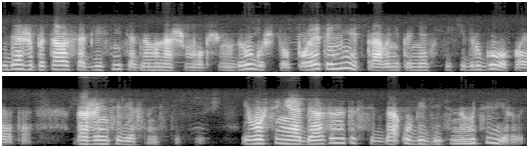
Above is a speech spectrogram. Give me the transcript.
и даже пыталась объяснить одному нашему общему другу, что поэт имеет право не принять стихи другого поэта, даже интересные стихи, и вовсе не обязан это всегда убедительно мотивировать.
